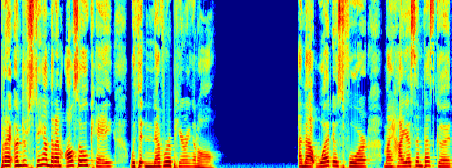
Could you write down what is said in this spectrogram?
but I understand that I'm also okay with it never appearing at all. And that what is for my highest and best good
